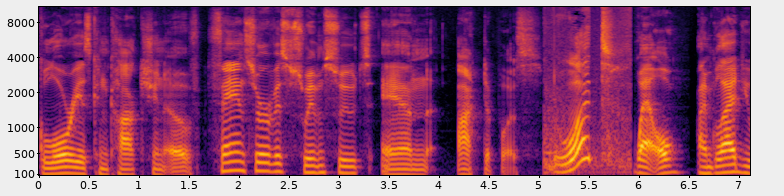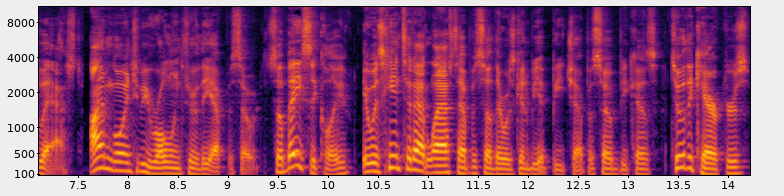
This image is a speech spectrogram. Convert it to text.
glorious concoction of fan service, swimsuits, and octopus? What? Well, I'm glad you asked. I'm going to be rolling through the episode. So basically, it was hinted at last episode there was going to be a beach episode because two of the characters,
